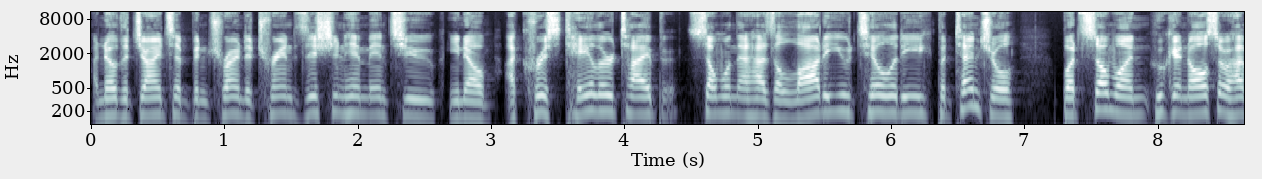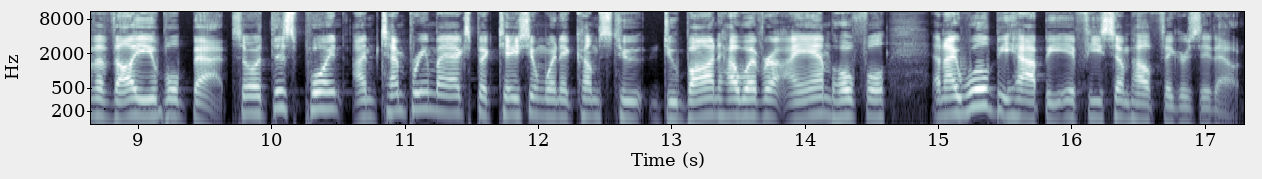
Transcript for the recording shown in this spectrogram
I know the Giants have been trying to transition him into, you know, a Chris Taylor type, someone that has a lot of utility potential, but someone who can also have a valuable bat. So at this point, I'm tempering my expectation when it comes to Dubon. However, I am hopeful, and I will be happy if he somehow figures it out.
